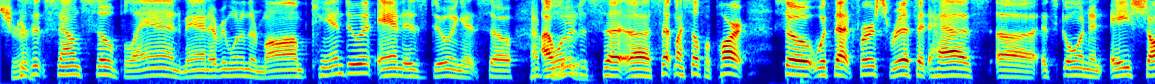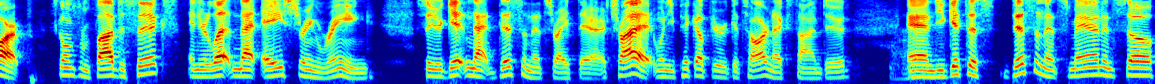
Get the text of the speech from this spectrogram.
Sure. because it sounds so bland man. Everyone and their mom can do it and is doing it. So i wanted to set, uh, set myself apart. So with that first riff it has uh, it's going an a sharp. It's going from five to six and you're letting that a string ring. So you're getting that dissonance right there. Try it when you pick up your guitar next time dude. And you get this dissonance man. And so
